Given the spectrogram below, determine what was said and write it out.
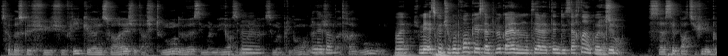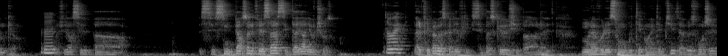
c'est pas parce que je suis, je suis flic, à une soirée, je vais faire chez tout le monde, euh, c'est moi le meilleur, c'est moi, Mm. le- c'est moi le plus grand, regardez, je matraque, ouh. Ouais. Je- Mais est-ce que tu comprends que ça peut quand même monter à la tête de certains, quoi Bien que... sûr. C'est assez particulier comme cas. Mm. Je veux dire, c'est pas. c'est- Si une personne fait ça, c'est que derrière, il y a autre chose. Ouais. Elle le fait pas parce qu'elle est flic, c'est parce que, je sais pas, elle a- on l'a volé son goûter quand elle était petite, elle veut se venger.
